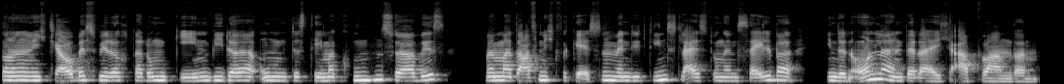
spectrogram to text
sondern ich glaube, es wird auch darum gehen, wieder um das Thema Kundenservice, weil man darf nicht vergessen, wenn die Dienstleistungen selber in den Online-Bereich abwandern,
